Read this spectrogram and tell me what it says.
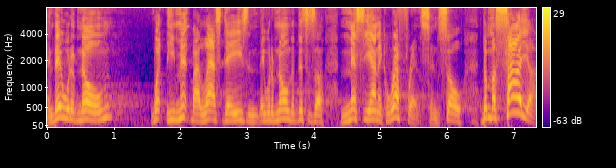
And they would have known what he meant by last days, and they would have known that this is a messianic reference. And so the Messiah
